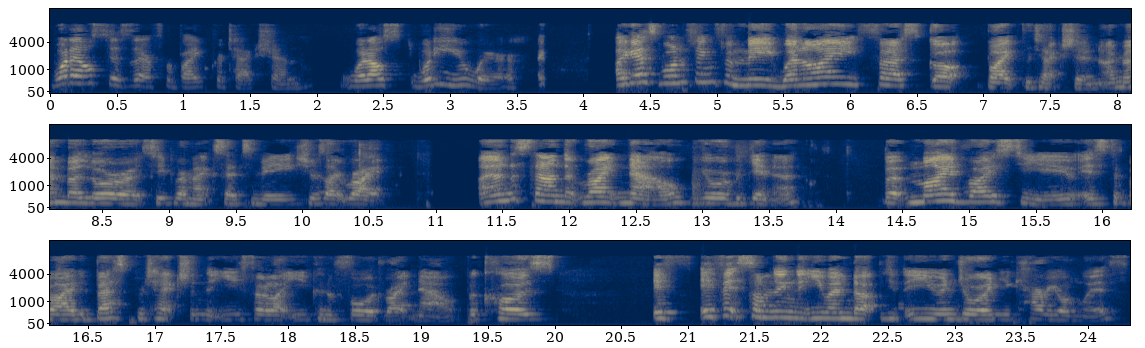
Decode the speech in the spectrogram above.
what else is there for bike protection? What else? What do you wear? I guess one thing for me, when I first got bike protection, I remember Laura at Super MX said to me, she was like, right, I understand that right now you're a beginner, but my advice to you is to buy the best protection that you feel like you can afford right now because if if it's something that you end up that you enjoy and you carry on with,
